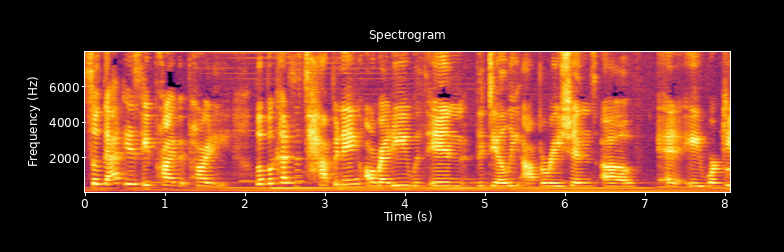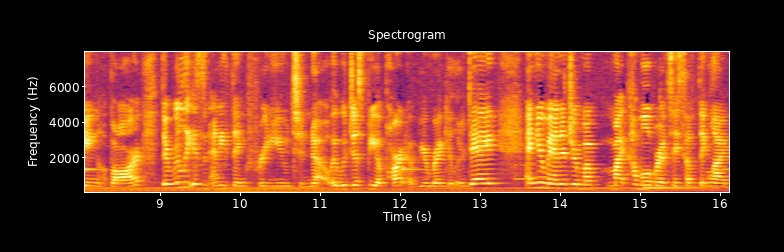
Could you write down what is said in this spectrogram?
So that is a private party. But because it's happening already within the daily operations of a, working bar, there really isn't anything for you to know. It would just be a part of your regular day, and your manager might come over and say something like,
